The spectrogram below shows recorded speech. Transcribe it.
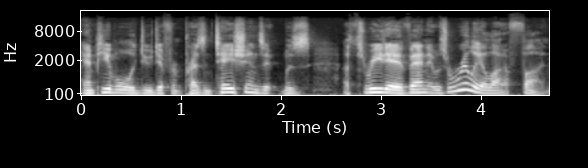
And people would do different presentations. It was a three day event. It was really a lot of fun.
